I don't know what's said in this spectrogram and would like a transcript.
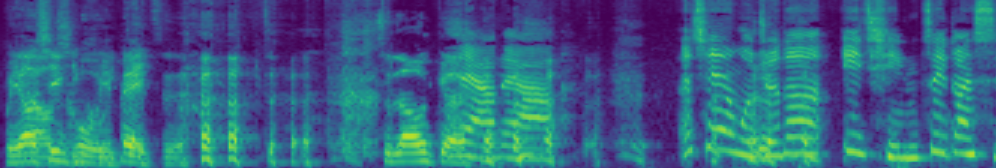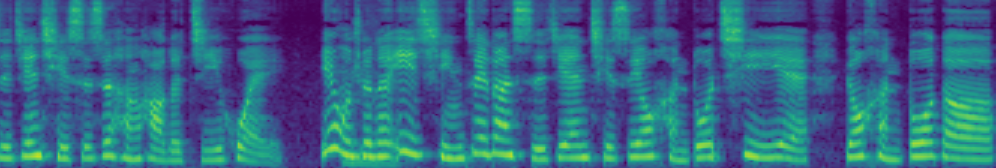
不要辛苦一辈子。slogan。对啊，对啊。而且我觉得疫情这段时间其实是很好的机会，因为我觉得疫情这段时间其实有很多企业、有很多的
